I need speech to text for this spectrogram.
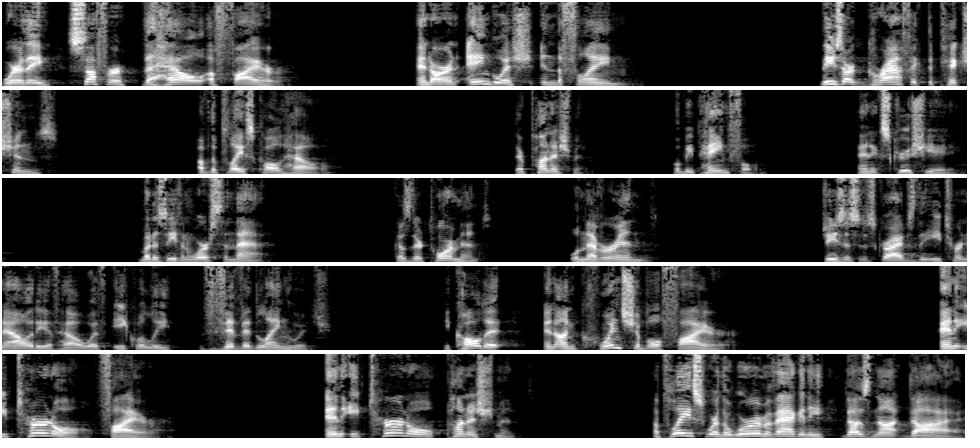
where they suffer the hell of fire and are in anguish in the flame. These are graphic depictions of the place called hell. Their punishment will be painful and excruciating. But it's even worse than that, because their torment will never end. Jesus describes the eternality of hell with equally vivid language. He called it an unquenchable fire an eternal fire, an eternal punishment, a place where the worm of agony does not die.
